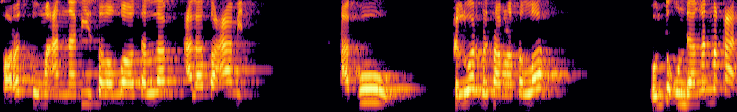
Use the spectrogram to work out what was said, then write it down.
Kharajtu ma'an Nabi sallallahu alaihi wasallam ala ta'amin. Aku keluar bersama Rasulullah untuk undangan makan.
